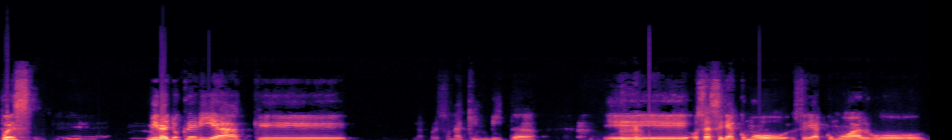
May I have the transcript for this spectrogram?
Pues, mira, yo creería que la persona que invita, eh, o sea, sería como, sería como algo,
